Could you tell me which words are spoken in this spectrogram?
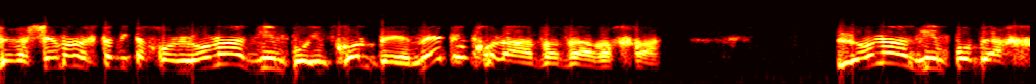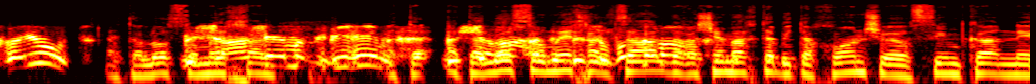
וראשי מערכת הביטחון לא נוהגים פה עם כל, באמת עם כל האהבה והערכה. לא נוהגים פה באחריות. אתה לא סומך על, מגדירים. אתה, אתה בשעה- לא סומך על צה"ל וראשי מערכת הביטחון שעושים כאן אה,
